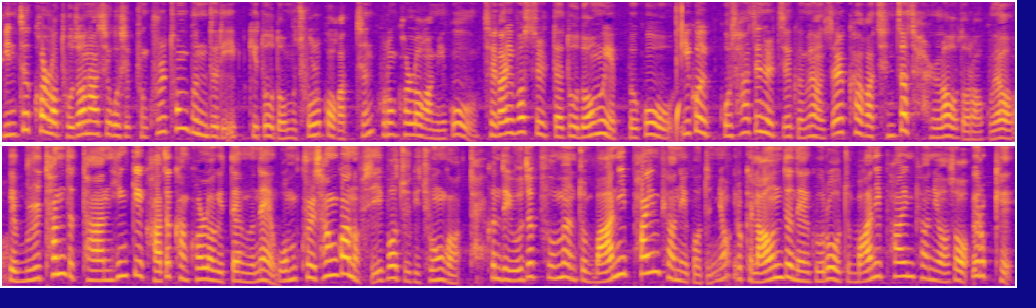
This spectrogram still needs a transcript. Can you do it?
민트 컬러 도전하시고 싶은 쿨톤 분들이 입기도 너무 좋을 것 같은 그런 컬러감이고 제가 입었을 때도 너무 예쁘고 이거 입고 사진을 찍으면 셀카가 진짜 잘 나오더라고요. 이게 물 탄 듯한 흰기 가득한 컬러이기 때문에 웜쿨 상관없이 입어주기 좋은 것 같아요. 근데 이 제품은 좀 많이 파인 편이거든요. 이렇게 라운드 넥으로 좀 많이 파인 편이어서 이렇게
